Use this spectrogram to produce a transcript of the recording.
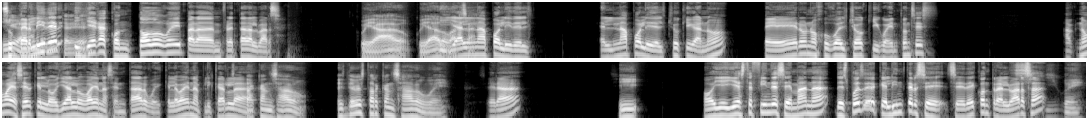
Sigue Super líder Inter, y ¿eh? llega con todo, güey, para enfrentar al Barça. Cuidado, cuidado. y ya Barça. el Napoli del el Napoli del Chucky ganó, pero no jugó el Chucky, güey. Entonces no vaya a ser que lo ya lo vayan a sentar, güey, que le vayan a aplicar Está la cansado. Es- Debe estar cansado, güey. ¿Será? Sí. Oye, y este fin de semana, después de que el Inter se, se dé contra el Barça, Sí, güey.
